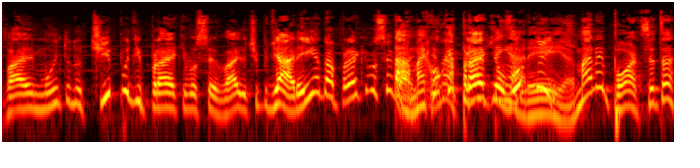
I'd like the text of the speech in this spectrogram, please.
vai muito do tipo de praia que você vai, do tipo de areia da praia que você vai. Ah, mas Porque qualquer na praia que eu tem vou, areia. Mas não importa. Você tá...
